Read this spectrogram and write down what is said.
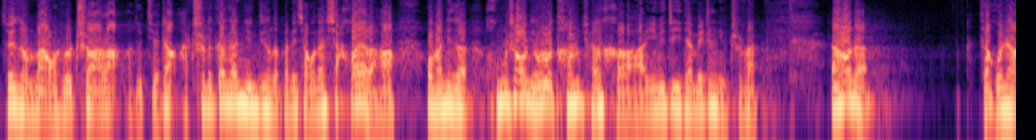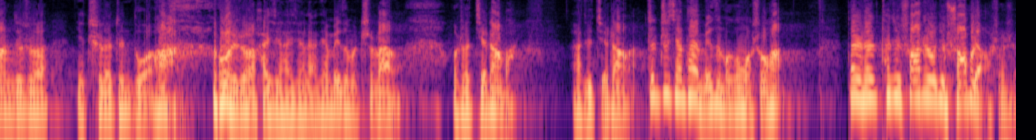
所以怎么办？我说吃完了我就结账啊，吃的干干净净的，把那小姑娘吓坏了啊！我把那个红烧牛肉汤全喝了啊，因为这几天没正经吃饭。然后呢，小姑娘就说：“你吃的真多啊！” 我说：“还行还行，两天没怎么吃饭了。”我说：“结账吧。”然后就结账了。这之前她也没怎么跟我说话，但是她她就刷之后就刷不了，说是。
